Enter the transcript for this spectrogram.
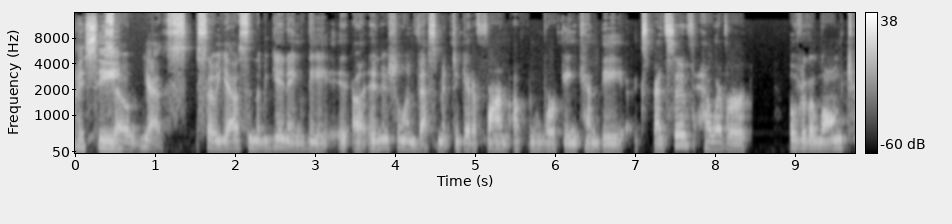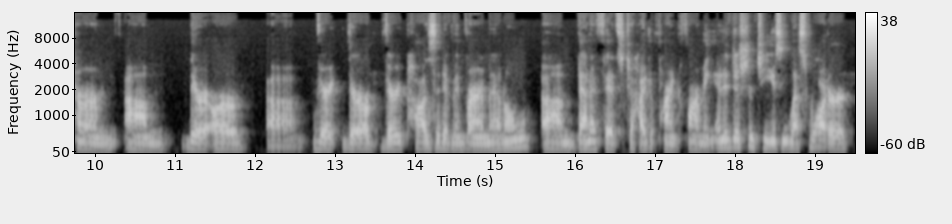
I see. So, yes. So, yes, in the beginning, the uh, initial investment to get a farm up and working can be expensive. However, over the long term, um, there are uh, very there are very positive environmental um, benefits to hydroponic farming. In addition to using less water,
